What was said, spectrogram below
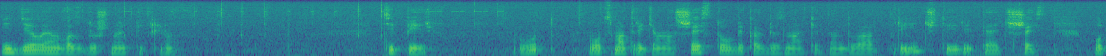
и делаем воздушную петлю. Теперь вот вот смотрите у нас 6 столбиков без накида. 2 3 4 5 6 вот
